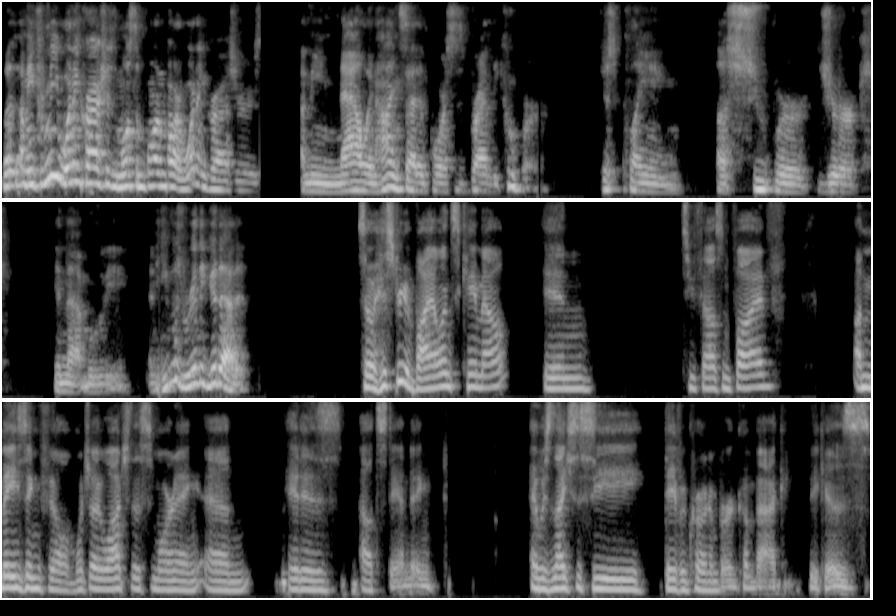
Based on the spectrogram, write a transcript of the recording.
But I mean, for me, Wedding Crashers the most important part of Wedding Crashers. I mean, now in hindsight, of course, is Bradley Cooper just playing a super jerk in that movie, and he was really good at it. So, History of Violence came out in 2005. Amazing film, which I watched this morning, and it is outstanding. It was nice to see David Cronenberg come back because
